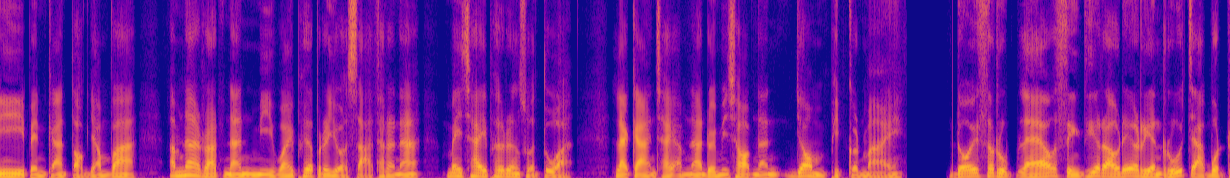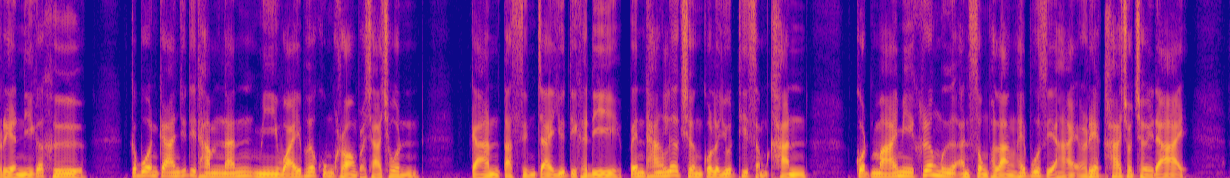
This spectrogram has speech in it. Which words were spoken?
นี่เป็นการตอกย้ำว่าอำนาจรัฐนั้นมีไว้เพื่อประโยชน์สาธารณะ ไม่ใช่เพื่อเรื่องส่วนตัว และการใช้อำนาจโดยมิชอบนั้นย่อมผิดกฎหมาย โดยสรุปแล้วสิ่งที่เราได้เรียนรู้จากบทเรียนนี้ก็คือ กระบวนการยุติธรรมนั้นมีไว้เพื่อคุ้มครองประชาชน การตัดสินใจยุติคดีเป็นทางเลือกเชิงกลยุทธ์ที่สำคัญ กฎหมายมีเครื่องมืออันทรงพลังให้ผู้เสียหายเรียกค่าชดเชยได้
